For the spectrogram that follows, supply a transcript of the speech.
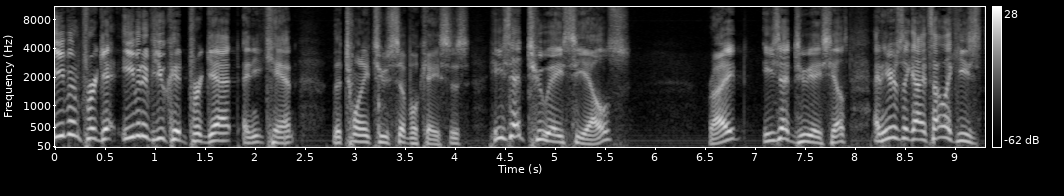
Even forget, even if you could forget, and you can't, the 22 civil cases. He's had two ACLs, right? He's had two ACLs, and here's the guy. It's not like he's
